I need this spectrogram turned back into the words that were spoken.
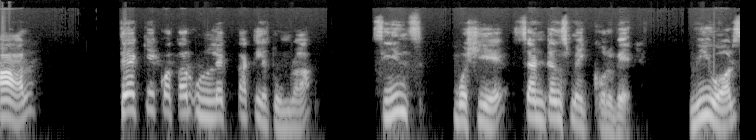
আর থেকে কথার উল্লেখ থাকলে তোমরা সিন্স বসিয়ে সেন্টেন্স মেক করবে। ভিউয়ার্স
